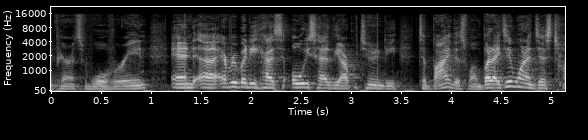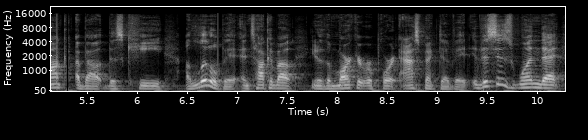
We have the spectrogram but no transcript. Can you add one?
appearance of Wolverine. And uh, everybody has always had the opportunity to buy this one. But I did want to just talk about this key a little bit and talk about, you know, the market report aspect of it. This is one that,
